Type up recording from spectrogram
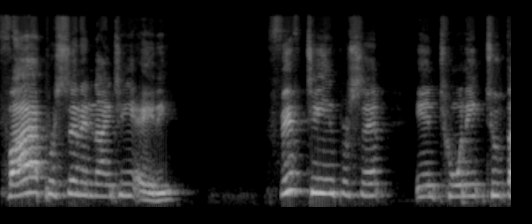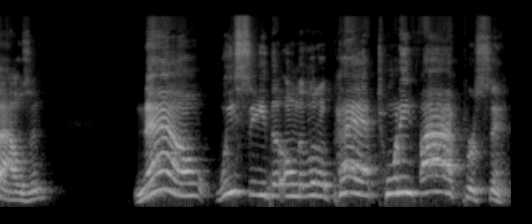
5% in 1980, 15% in 20, 2000. Now we see the on the little pad 25%.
